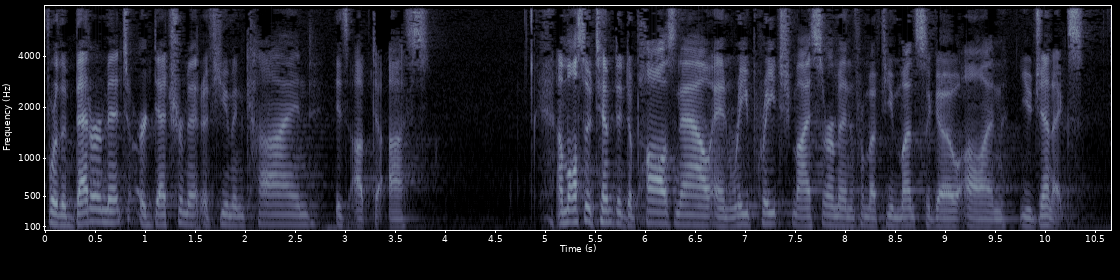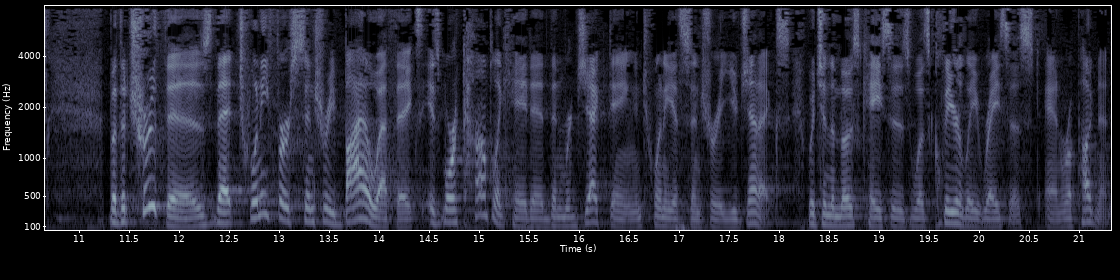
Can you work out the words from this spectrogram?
for the betterment or detriment of humankind is up to us. I'm also tempted to pause now and re-preach my sermon from a few months ago on eugenics. But the truth is that 21st century bioethics is more complicated than rejecting 20th century eugenics, which in the most cases was clearly racist and repugnant.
